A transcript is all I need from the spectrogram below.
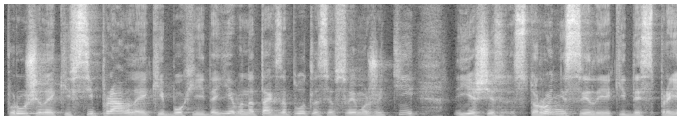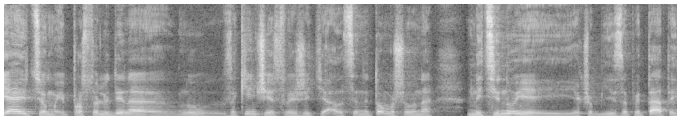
порушила які всі правила, які Бог їй дає. Вона так заплуталася в своєму житті. І є ще сторонні сили, які десь сприяють цьому, і просто людина ну, закінчує своє життя. Але це не тому, що вона не цінує, і якщо б її запитати,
